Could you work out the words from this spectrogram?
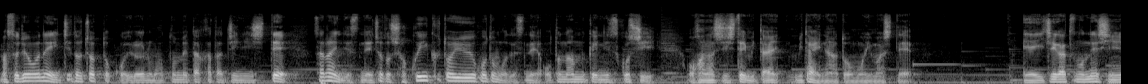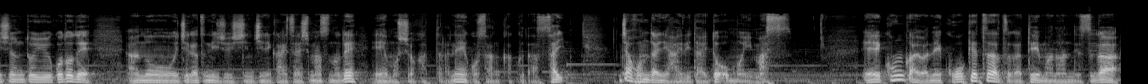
まあ、それをね、一度ちょっとこういろいろまとめた形にして、さらにですね、ちょっと食育ということもですね、大人向けに少しお話ししてみたい、みたいなと思いまして、え、1月のね、新春ということで、あのー、1月27日に開催しますので、えー、もしよかったらね、ご参加ください。じゃあ本題に入りたいと思います。えー、今回はね、高血圧がテーマなんですが、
